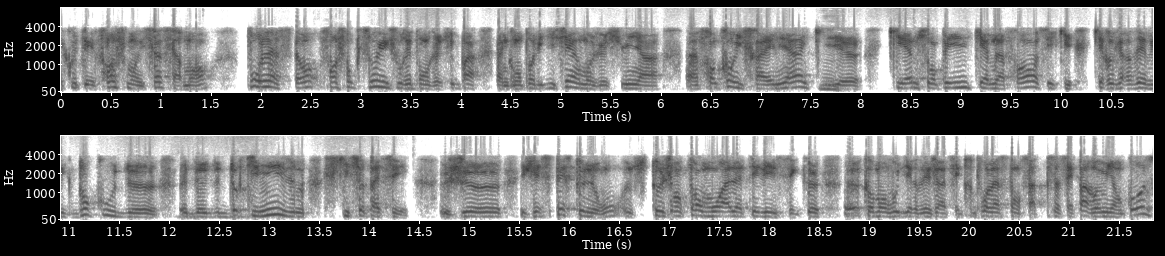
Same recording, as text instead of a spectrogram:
Écoutez, franchement et sincèrement, pour l'instant, franchement, je vous réponds, je ne suis pas un grand politicien, moi je suis un, un franco-israélien qui, mm. euh, qui aime son pays, qui aime la France et qui, qui regardait avec beaucoup de, d'optimisme ce qui se passait. Je, j'espère que non. Ce que j'entends moi à la télé, c'est que, euh, comment vous dire déjà, c'est que pour l'instant ça ne s'est pas remis en cause,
